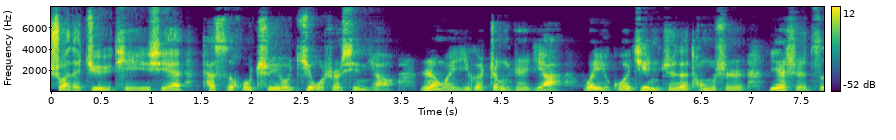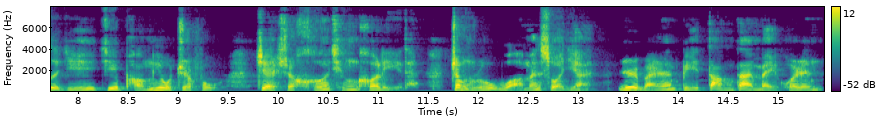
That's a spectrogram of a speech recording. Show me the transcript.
说的具体一些，他似乎持有旧式信条，认为一个政治家为国尽职的同时，也使自己及朋友致富。这是合情合理的，正如我们所见，日本人比当代美国人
